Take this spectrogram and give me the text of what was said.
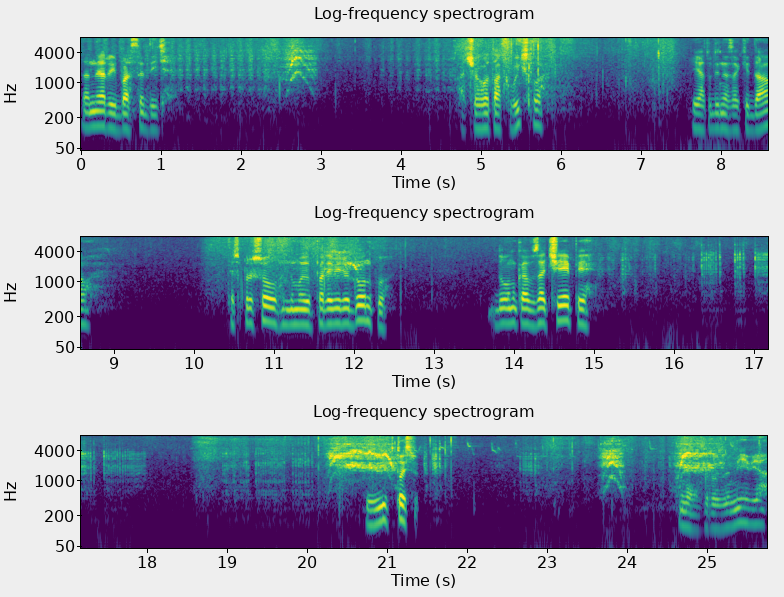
Да не риба сидить. А чого так вийшло? Я туди не закидав. Теж прийшов, думаю, перевірю донку. Донка в зачепі. Її хтось... Не зрозумів я.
